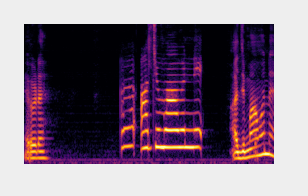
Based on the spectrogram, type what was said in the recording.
എവിടെ? അജ്മാമനെ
